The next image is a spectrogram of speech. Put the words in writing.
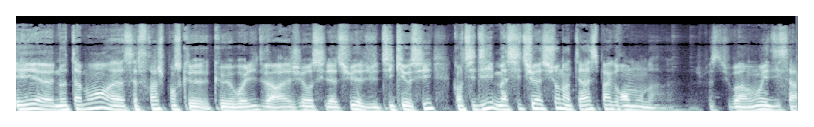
Et euh, notamment, euh, cette phrase, je pense que, que Walid va réagir aussi là-dessus, il a du ticket aussi, quand il dit « ma situation n'intéresse pas grand monde ». Je sais pas si tu vois, à un moment, il dit ça.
